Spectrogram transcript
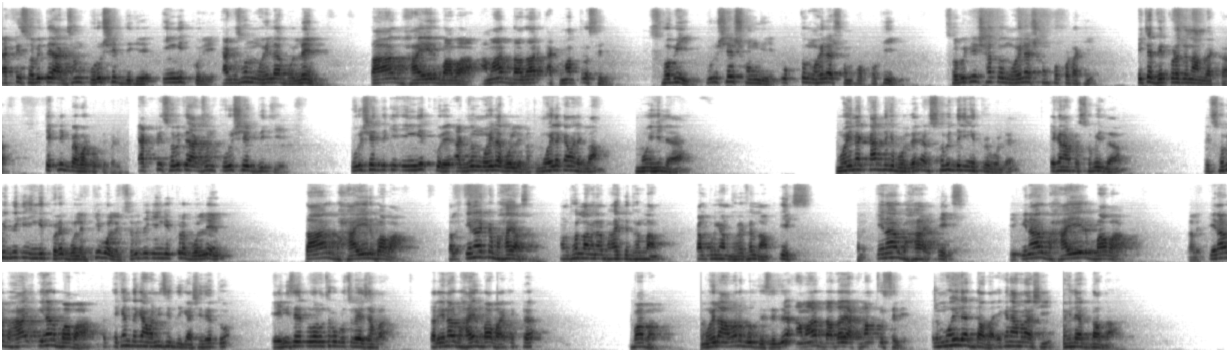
একটি ছবিতে একজন পুরুষের দিকে ইঙ্গিত করে একজন মহিলা বললেন তার ভাইয়ের বাবা আমার দাদার একমাত্র ছেলে। ছবি পুরুষের সঙ্গে উক্ত মহিলার সম্পর্ক কি? ছবিটির সাথে মহিলার সম্পর্কটা কি? এটা বের করার জন্য আমরা একটা টেকনিক ব্যবহার করতে পারি। একটি ছবিতে একজন পুরুষের দিকে পুরুষের দিকে ইঙ্গিত করে একজন মহিলা বললেন আচ্ছা, মহিলা কেমন লিখলাম মহিলা মহিলা কার দিকে বললেন? আর ছবির দিকে ইঙ্গিত করে বললেন। এখানে আমরা ছবি দিলাম এই ছবির দিকে ইঙ্গিত করে বললেন। কি বললেন? ছবির দিকে ইঙ্গিত করে বললেন, তার ভাইয়ের বাবা। তাহলে এনার একটা ভাই আছে। আমরা ধরলাম, এনার ভাইকে ধরলাম, কাল্পনিক আমরা ধরে ফেললাম এক্স তাহলে এনার ভাই এক্স এনার ভাইয়ের বাবা, তাহলে এনার ভাই, এনার বাবা এখান থেকে আমার নিচের দিকে আসি, যেহেতু এই নিচের প্রথম থেকে উপরে চলে গেছে আমরা। তাহলে এনার ভাইয়ের বাবা একটা বাবা। মহিলা আবারও বলতেছে যে আমার দাদার একমাত্র ছেলে। তাহলে মহিলার দাদা, এখানে আমরা আসি, মহিলার দাদা।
